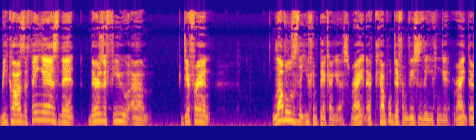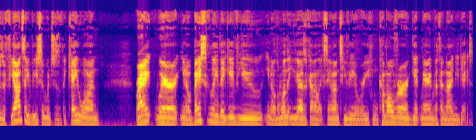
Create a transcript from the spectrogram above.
because the thing is that there's a few um, different levels that you can pick, I guess, right? A couple different visas that you can get, right? There's a fiance visa, which is the K1, right? Where, you know, basically they give you, you know, the one that you guys are kind of like seeing on TV where you can come over, get married within 90 days.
